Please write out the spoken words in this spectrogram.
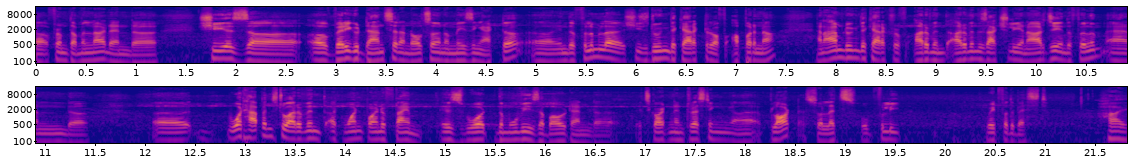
uh, from Tamil Nadu and uh, she is uh, a very good dancer and also an amazing actor uh, in the film she's doing the character of Aparna and I'm doing the character of Arvind Arvind is actually an RJ in the film and uh, uh, what happens to Arvind at one point of time is what the movie is about, and uh, it's got an interesting uh, plot. So let's hopefully wait for the best. Hi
